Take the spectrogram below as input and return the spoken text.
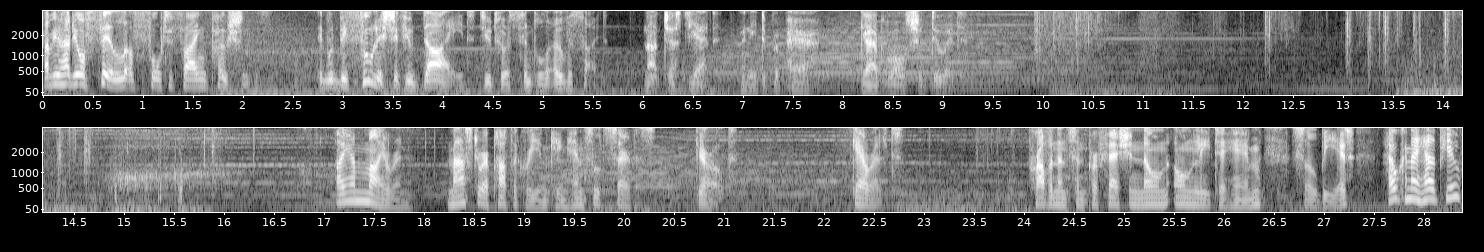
Have you had your fill of fortifying potions? It would be foolish if you died due to a simple oversight. Not just yet. I need to prepare. Gadwall should do it. I am Myron, Master Apothecary in King Henselt's service. Geralt, Geralt. Provenance and profession known only to him, so be it. How can I help you?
